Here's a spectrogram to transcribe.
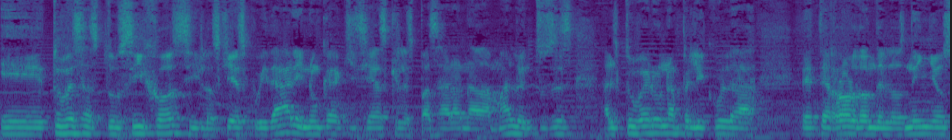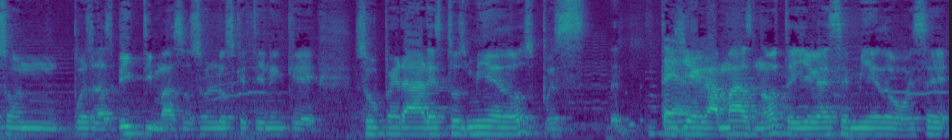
Eh, tú ves a tus hijos y los quieres cuidar y nunca quisieras que les pasara nada malo. Entonces, al tú ver una película de terror donde los niños son pues las víctimas o son los que tienen que superar estos miedos, pues te llega más, ¿no? Te llega ese miedo o ese,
